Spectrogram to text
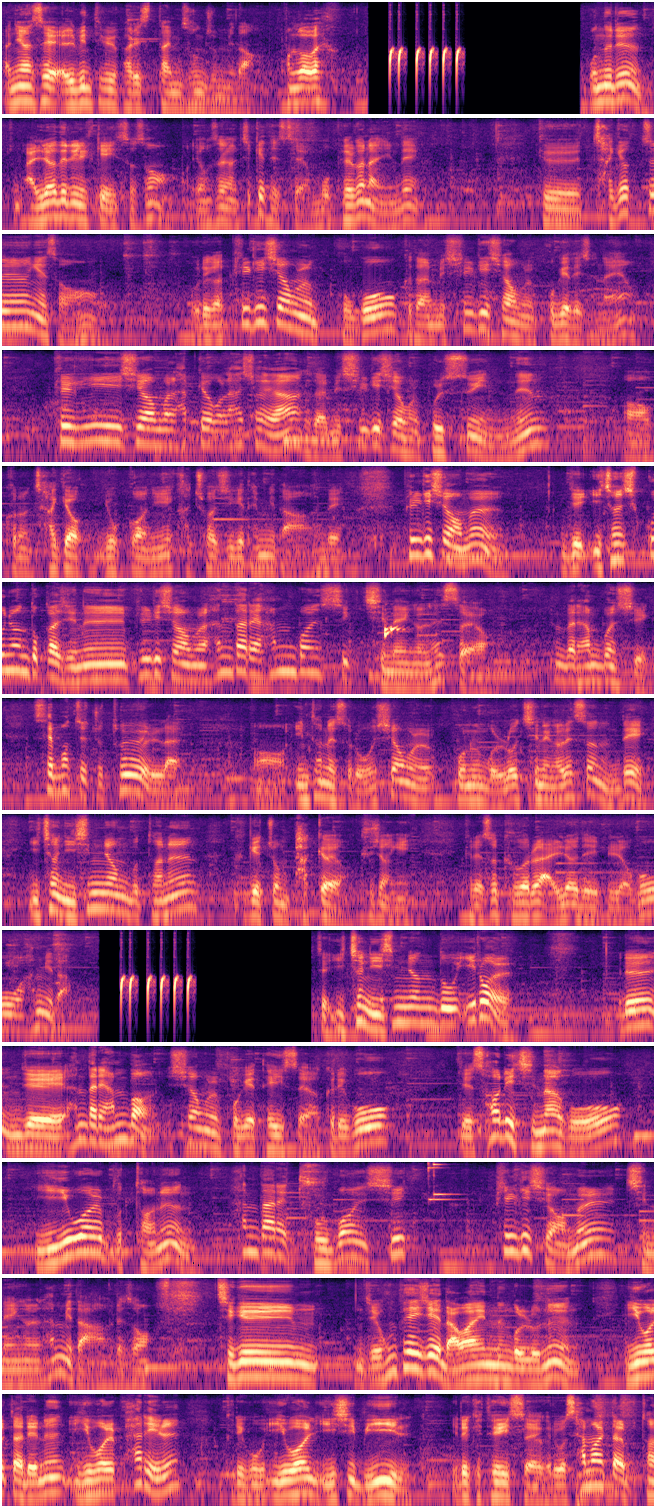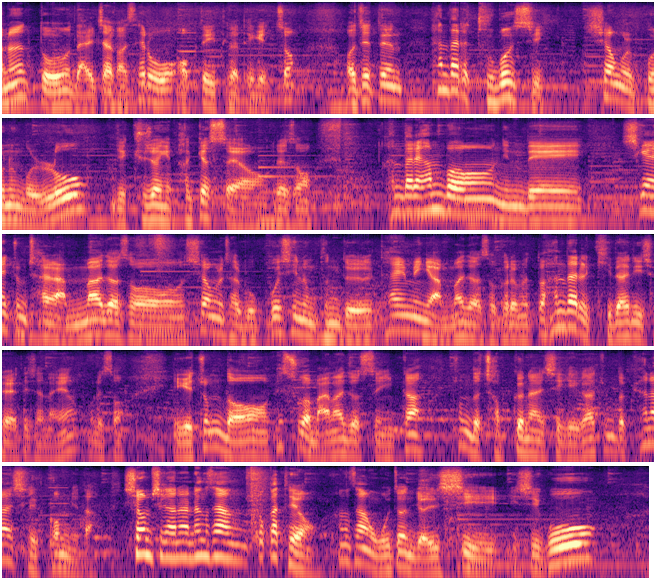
안녕하세요. 엘빈TV 바리스타 임성주입니다. 반가워요. 오늘은 좀 알려드릴 게 있어서 영상을 찍게 됐어요. 뭐 별건 아닌데 그 자격증에서 우리가 필기 시험을 보고 그 다음에 실기 시험을 보게 되잖아요. 필기 시험을 합격을 하셔야 그 다음에 실기 시험을 볼 수 있는 어, 그런 자격 요건이 갖추어지게 됩니다. 근데 필기 시험을 이제 2019년도까지는 필기 시험을 한 달에 한 번씩 진행을 했어요. 한 달에 한 번씩 세 번째 주 토요일 날 어, 인터넷으로 시험을 보는 걸로 진행을 했었는데 2020년부터는 그게 좀 바뀌어요 규정이. 그래서 그거를 알려드리려고 합니다. 2020년도 1월은 이제 한 달에 한 번 시험을 보게 돼 있어요. 그리고 이제 설이 지나고 2월부터는 한 달에 두 번씩 필기 시험을 진행을 합니다. 그래서 지금 이제 홈페이지에 나와 있는 걸로는 2월 달에는 2월 8일 그리고 2월 22일 이렇게 돼 있어요. 그리고 3월 달부터는 또 날짜가 새로 업데이트가 되겠죠. 어쨌든 한 달에 두 번씩 시험을 보는 걸로 이제 규정이 바뀌었어요. 그래서 한 달에 한 번인데 시간이 좀 잘 안 맞아서 시험을 잘 못 보시는 분들 타이밍이 안 맞아서 그러면 또 한 달을 기다리셔야 되잖아요. 그래서 이게 좀 더 횟수가 많아졌으니까 좀 더 접근하시기가 좀 더 편하실 겁니다. 시험 시간은 항상 똑같아요. 항상 오전 10시이시고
